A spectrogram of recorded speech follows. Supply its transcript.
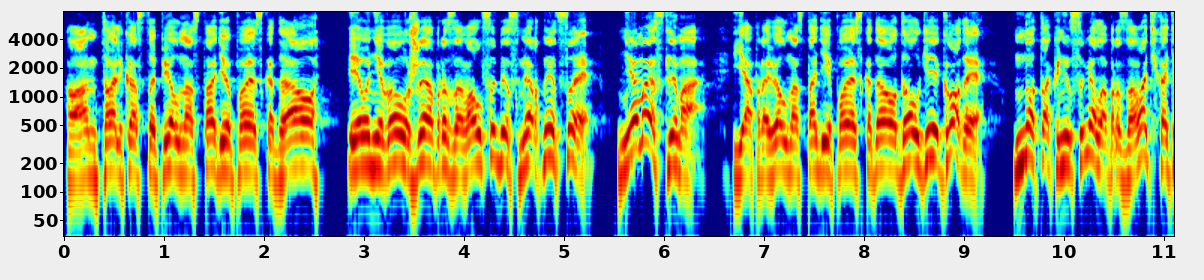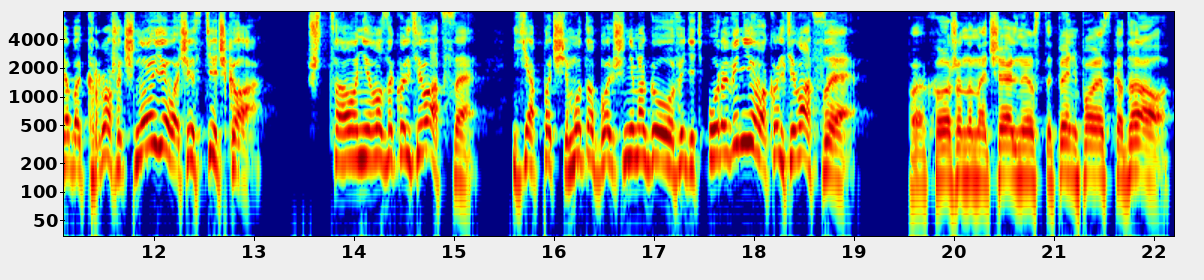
Он только ступил на стадию поиска Дао, и у него уже образовался бессмертный Ци. Немыслимо! Я провел на стадии поиска Дао долгие годы, но так и не сумел образовать хотя бы крошечную его частичку. Что у него за культивация? Я почему-то больше не могу увидеть уровень его культивации. Похоже на начальную ступень поиска Дао,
